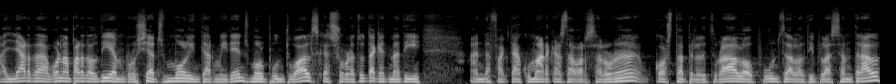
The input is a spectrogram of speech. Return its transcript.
al llarg de bona part del dia amb ruixats molt intermitents, molt puntuals, que sobretot aquest matí han d'afectar comarques de Barcelona, costa prelitoral o punts de l'altiplà central,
